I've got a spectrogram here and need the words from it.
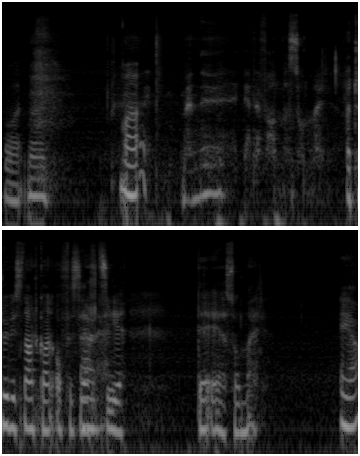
Så, men Nei. men nå er det faen meg sommer. Jeg tror vi snart kan offisielt si det er sommer. Ja. Jeg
